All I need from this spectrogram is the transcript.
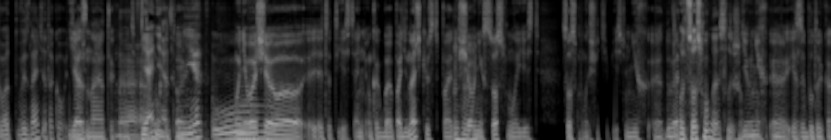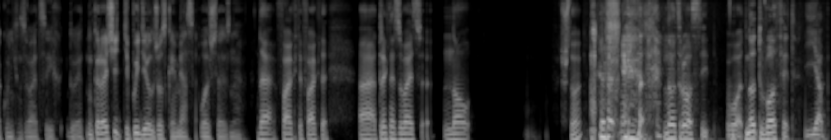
вот вы знаете такого? Я знаю такого. Типа, Я нет. Нет. У него еще этот есть, он как бы поодиночке выступает, еще у них Сосмула есть, Сосмула еще типа есть, у них э, дуэт. Вот Сосмула я слышал. И у них, э, я забыл только, как у них называется их дуэт. Ну, короче, типы делают жесткое мясо, вот что я знаю. Да, факты, факты. А, трек называется No... Что? Not Roasted. Вот. Not worth it. Яп.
